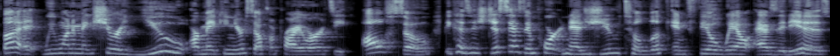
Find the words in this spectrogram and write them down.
But we want to make sure you are making yourself a priority also because it's just as important as you to look and feel well as it is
